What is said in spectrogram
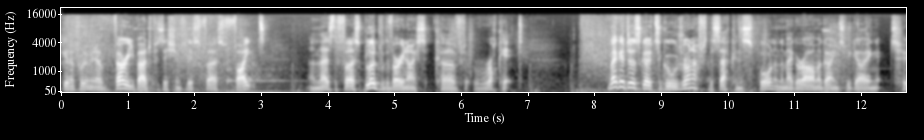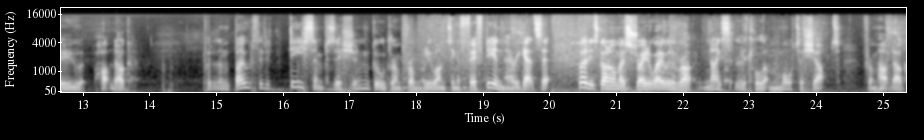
going to put him in a very bad position for this first fight. And there's the first blood with a very nice curved rocket. Mega does go to Gouldron after the second spawn, and the Mega Armor going to be going to Hot Dog. Put them both in a decent position. Gouldron probably wanting a 50, and there he gets it. But it's gone almost straight away with a nice little mortar shot from Hot Dog.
